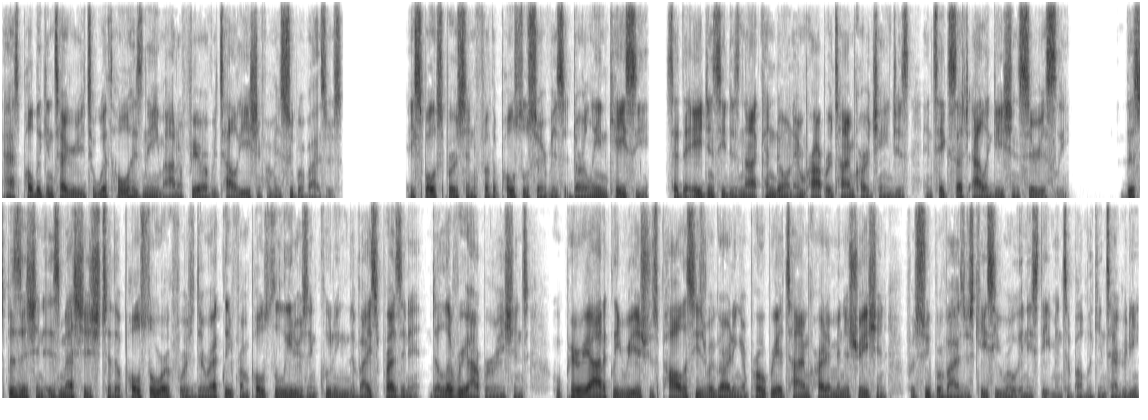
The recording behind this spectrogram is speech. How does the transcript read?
asked public integrity to withhold his name out of fear of retaliation from his supervisors. A spokesperson for the Postal Service, Darlene Casey, said the agency does not condone improper time card changes and takes such allegations seriously. This position is messaged to the postal workforce directly from postal leaders, including the Vice President, Delivery Operations, who periodically reissues policies regarding appropriate time card administration for supervisors, Casey wrote in a statement to Public Integrity.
